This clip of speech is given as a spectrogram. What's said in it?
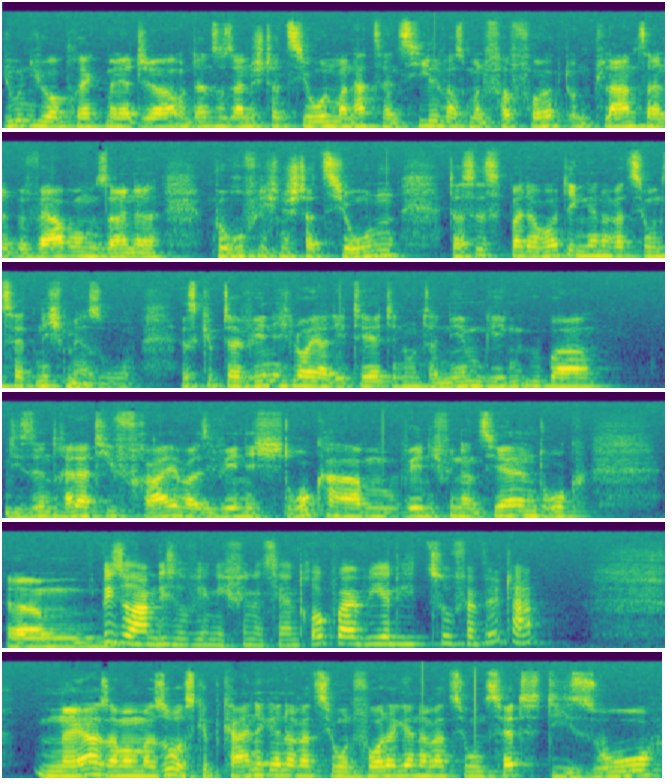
Junior-Projektmanager und dann so seine Station. Man hat sein Ziel, was man verfolgt und plant seine Bewerbung, seine beruflichen Stationen. Das ist bei der heutigen Generation Z nicht mehr so. Es gibt da wenig Loyalität den Unternehmen gegenüber. Die sind relativ frei, weil sie wenig Druck haben, wenig finanziellen Druck. Ähm, Wieso haben die so wenig finanziellen Druck? Weil wir die zu verwöhnt haben? Naja, sagen wir mal so, es gibt keine Generation vor der Generation Z, die so,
